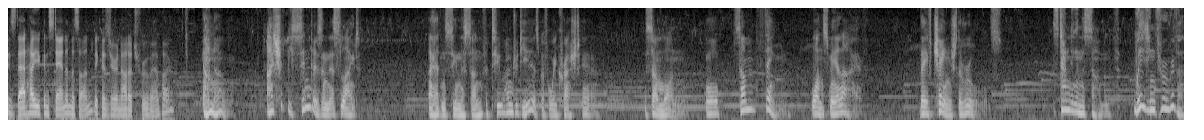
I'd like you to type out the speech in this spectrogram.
Is that how you can stand in the sun? Because you're not a true vampire? Oh no. I should be cinders in this light. I hadn't seen the sun for 200 years before we crashed here. Someone, or something, wants me alive. They've changed the rules. Standing in the sun, wading through a river,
